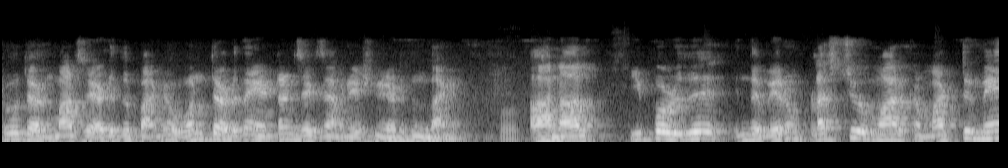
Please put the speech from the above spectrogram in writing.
டூ தேர்ட் மார்க்ஸ் எடுத்துப்பாங்க. ஒன் தேர்ட் தான் என்ட்ரன்ஸ் எக்ஸாமினேஷன் எடுத்திருந்தாங்க. ஆனால் இப்பொழுது இந்த வெறும் பிளஸ் டூ மார்க்கை மட்டுமே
